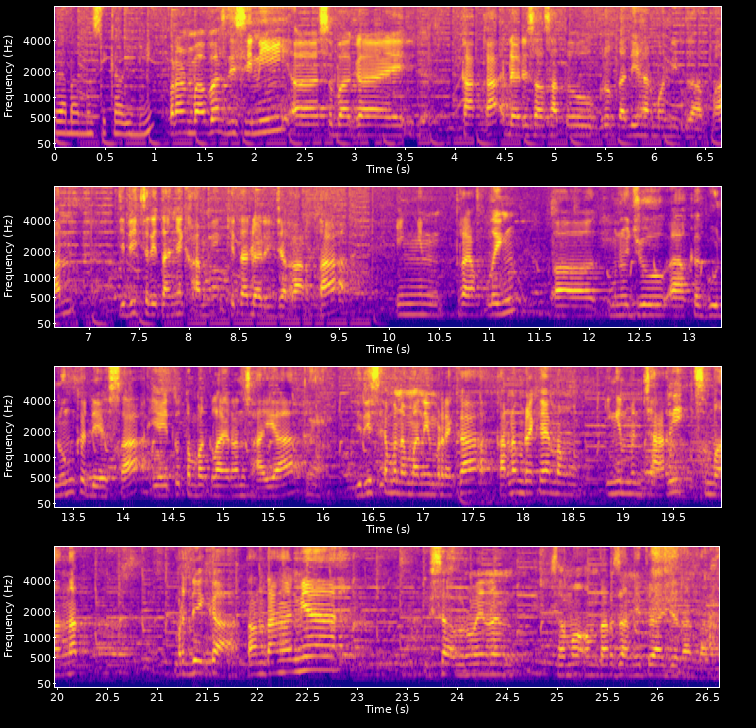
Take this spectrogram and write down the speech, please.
drama musikal ini? Peran Babas di sini eh, sebagai kakak dari salah satu grup tadi Harmoni 8. Jadi ceritanya kami kita dari Jakarta ingin traveling eh, menuju eh, ke gunung ke desa yaitu tempat kelahiran saya. Ya. Jadi saya menemani mereka karena mereka emang ingin mencari semangat merdeka. Tantangannya bisa bermain sama Om Tarzan itu aja tantangan.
